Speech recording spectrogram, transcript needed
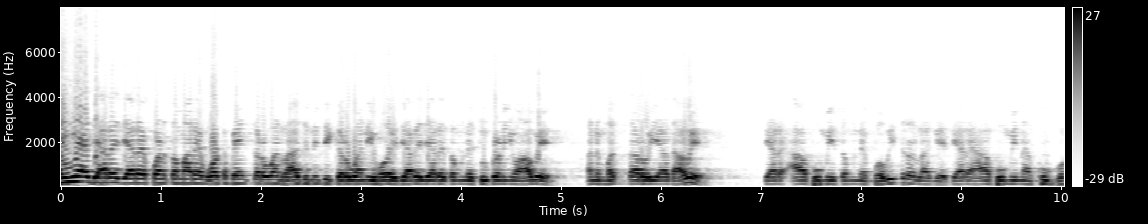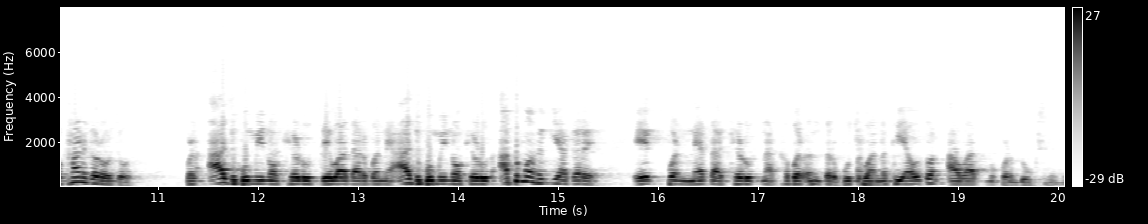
અહીંયા જ્યારે જ્યારે પણ તમારે વોટ બેંક કરવાની, રાજનીતિ કરવાની હોય, જ્યારે જ્યારે તમને ચૂંટણીઓ આવે અને મતદારો યાદ આવે, ત્યારે આ ભૂમિ તમને પવિત્ર લાગે, ત્યારે આ ભૂમિના ખૂબ વખાણ કરો છો. પણ આ જ ભૂમિનો ખેડૂત દેવાદાર બને આ જ ભૂમિનો ખેડૂત આત્મહત્યા કરે, એક પણ નેતા ખેડૂતના ખબર અંતર પૂછવા નથી આવતો આ વાતનું પણ દુઃખ છે.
